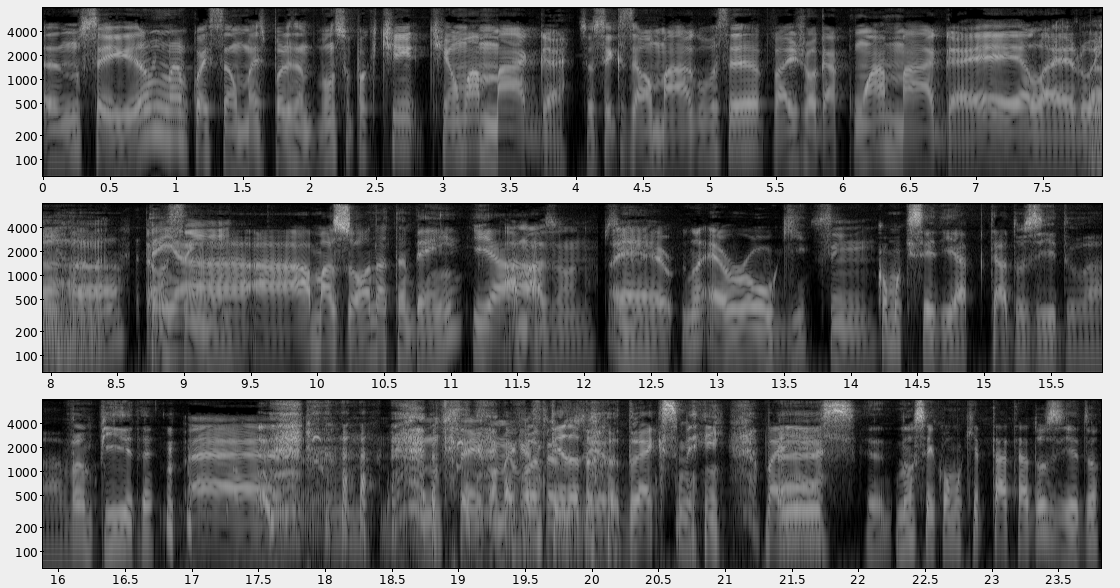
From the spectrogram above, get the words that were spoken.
eu não sei, eu não lembro quais são, mas por exemplo, vamos supor que tinha, tinha uma maga. Se você quiser um mago, você vai jogar com a maga. É ela a heroína, Aham. né? Então Tem assim. a, a Amazona também e a. Amazona. Sim. É, não é Rogue. Sim. Como que seria traduzido? A vampira. É. eu não sei como é que é vampira do, do X-Men. Mas não sei como que tá traduzido.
